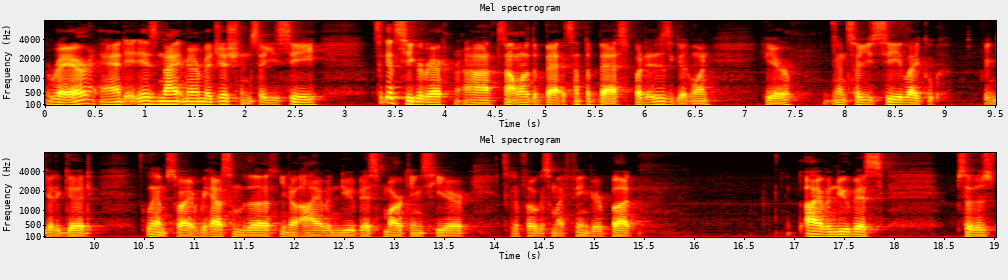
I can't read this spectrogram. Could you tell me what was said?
rare, and it is Nightmare Magician. So you see, it's a good secret rare. Uh, it's not one of the best. It's not the best, but it is a good one here. And so you see, like, we can get a good glimpse, right? We have some of the, you know, Eye of Anubis markings here. It's going to focus on my finger, but Eye of Anubis. So there's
